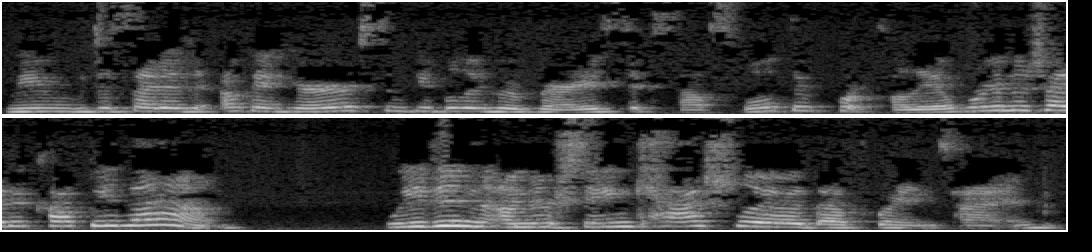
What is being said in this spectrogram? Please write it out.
We decided, okay, here are some people who are very successful with their portfolio. We're going to try to copy them. We didn't understand cash flow at that point in time.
